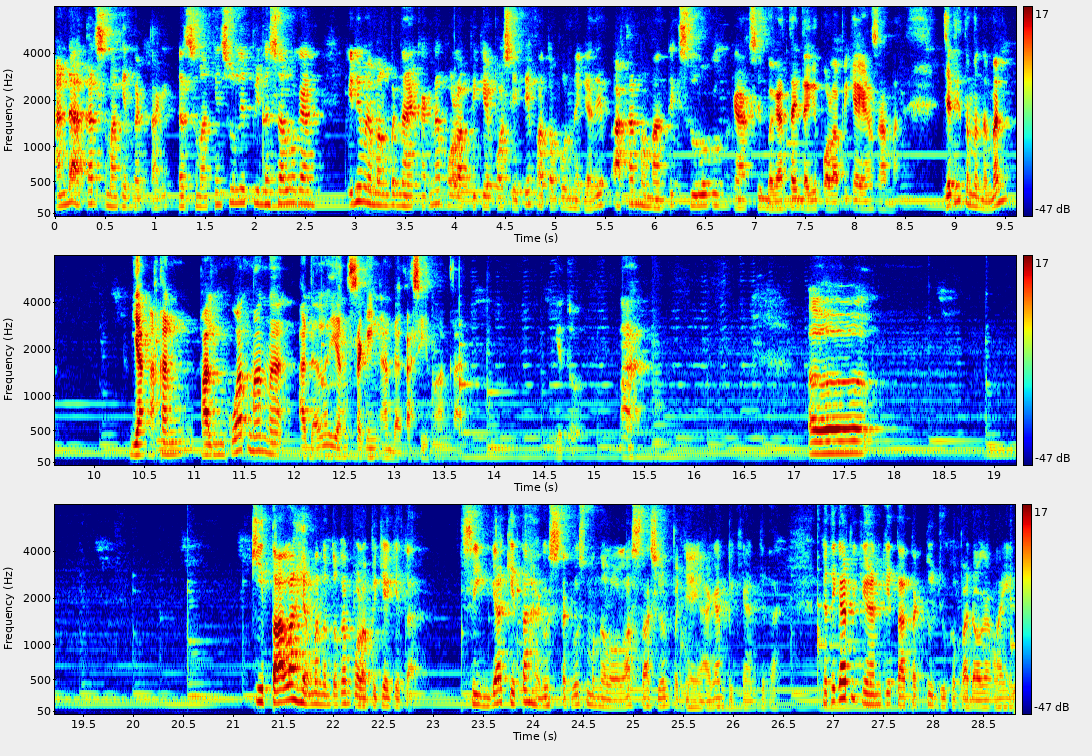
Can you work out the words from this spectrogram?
Anda akan semakin tertarik dan semakin sulit pindah saluran. Ini memang benar karena pola pikir positif ataupun negatif akan memantik seluruh reaksi berantai dari pola pikir yang sama. Jadi teman-teman, yang akan paling kuat mana adalah yang sering Anda kasih makan. Gitu. Nah, eh, kitalah yang menentukan pola pikir kita. Sehingga kita harus terus mengelola stasiun penyayangan pikiran kita. Ketika pikiran kita tertuju kepada orang lain,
